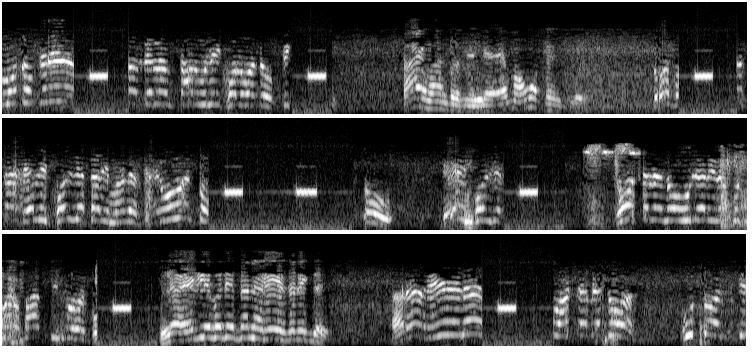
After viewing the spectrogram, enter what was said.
મોટો કરીને તાળું નહીં ખોલવા કાંઈ વાંધો નહીં એમાં હું થઈ ગયો ડેલી ખોલજે તારી તો ખોલજે જો તને નો ઉડાડી નાખું મારો બાપ કીધું હોય લે, એટલી બધી તને રે રહી ગઈ અરે રી ને વાટે બેઠો ઉઠતો નથી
